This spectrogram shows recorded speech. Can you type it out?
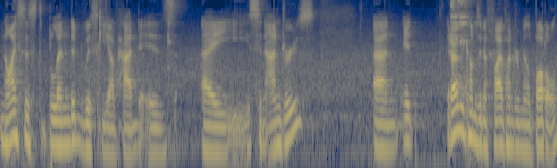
nicest blended whiskey I've had is a St Andrews, and it it only comes in a 500 ml bottle,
